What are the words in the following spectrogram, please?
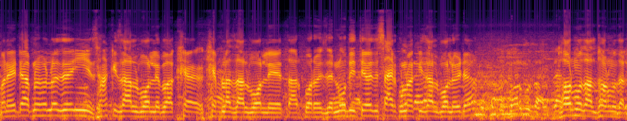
মানে এটা আপনার হলো যে ই ঝাঁকি জাল বলে বা খেপলা জাল বলে তারপরে ওই যে নদীতে ওই যে চারকোনা কি জাল বলে ওইটা? ধর্মজাল। ধর্মজাল ধর্মজাল।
